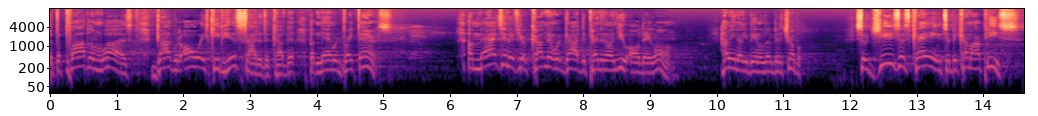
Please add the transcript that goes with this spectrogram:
But the problem was, God would always keep his side of the covenant, but man would break theirs. Imagine if your covenant with God depended on you all day long. How many know you'd be in a little bit of trouble? So Jesus came to become our peace,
